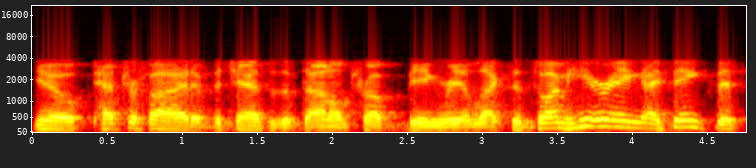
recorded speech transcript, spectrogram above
you know, petrified of the chances of Donald Trump being reelected. So I'm hearing, I think that,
